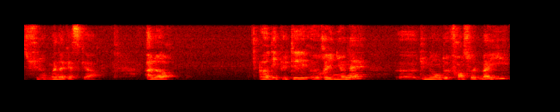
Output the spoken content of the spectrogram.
sur Madagascar. Alors, un député euh, réunionnais, euh, du nom de François de Mailly,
